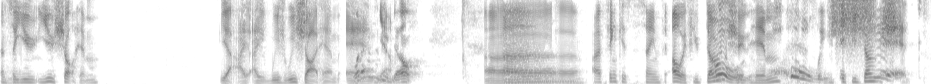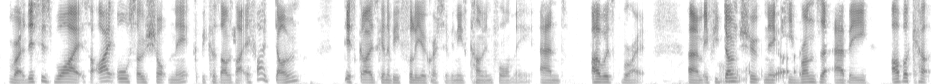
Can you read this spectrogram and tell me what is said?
And so Yeah. you you shot him. yeah. I, I, we, we shot him, What if and you don't? uh, I think it's the same thing. Oh, if you don't Oh, shoot him, holy if you don't sh- shit! right? This is why. So I also shot Nick because I was like, if I don't, this guy's going to be fully aggressive and he's coming for me. And I was right. Um, if you don't Oh shoot Nick, he runs at Abby, uppercut,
